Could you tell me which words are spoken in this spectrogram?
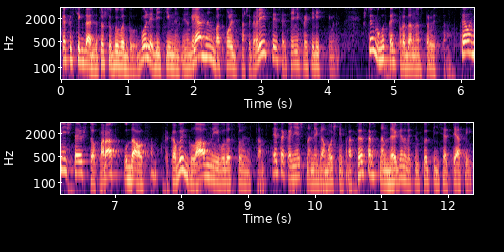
Как и всегда, для того, чтобы вывод был более объективным и наглядным, воспользуйтесь нашей таблицей со всеми характеристиками. Что я могу сказать про данное устройство? В целом я считаю, что аппарат удался. Каковы главные его достоинства? Это, конечно, мегамощный процессор Snapdragon 855,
